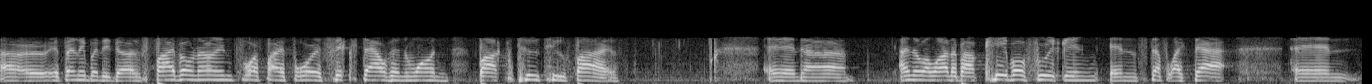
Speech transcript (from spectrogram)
uh, or if anybody does, 509-454-6001, box 225. And, uh, I know a lot about cable freaking and stuff like that. And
